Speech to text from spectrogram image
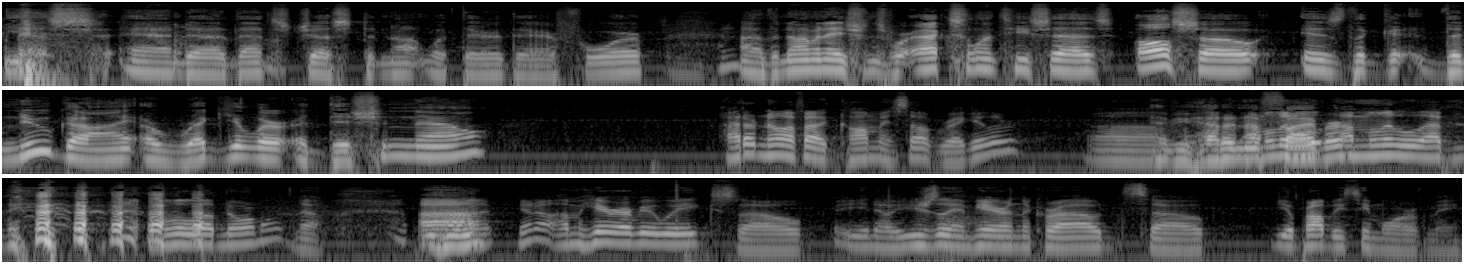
Yes, and uh, that's just not what they're there for. Mm-hmm. Uh, the nominations were excellent. He says. Also, is the g- the new guy a regular addition now? I don't know if I'd call myself regular. Um, Have you had I'm enough little, fiber? I'm a little, ab- I'm a little abnormal. No, uh, Uh-huh. you know, I'm here every week, so you know, usually I'm here in the crowd, so you'll probably see more of me.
